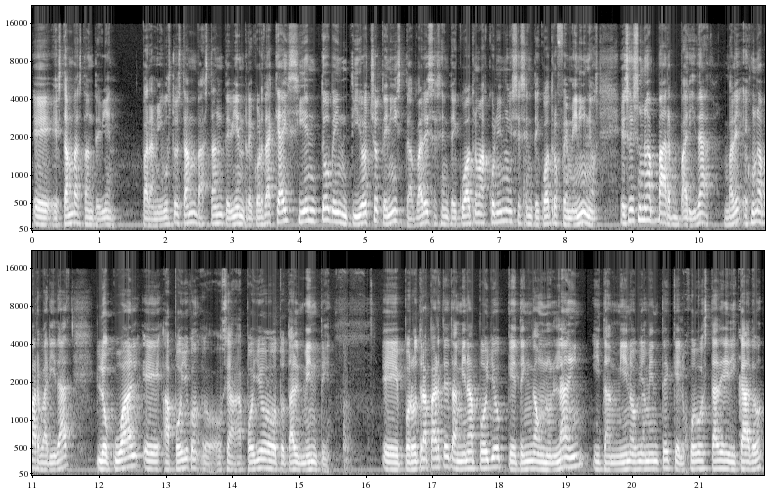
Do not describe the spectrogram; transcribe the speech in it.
eh, están bastante bien. Para mi gusto están bastante bien. Recordad que hay 128 tenistas, ¿vale? 64 masculinos y 64 femeninos. Eso es una barbaridad, ¿vale? Es una barbaridad, lo cual eh, apoyo, o sea, apoyo totalmente. Eh, por otra parte, también apoyo que tenga un online y también obviamente que el juego está dedicado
